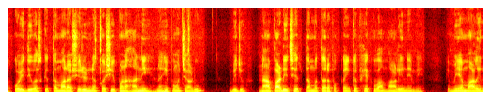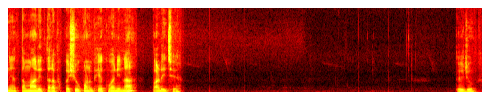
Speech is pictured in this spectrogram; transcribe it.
કોઈ દિવસ કે તમારા શરીરને કશી પણ હાનિ નહીં પહોંચાડું. બીજું, ના પાડી છે તમ તરફ કંઈક ફેંકવા માળીને મેં. કે મેં માળીને તમારી તરફ કશું પણ ફેંકવાની ના પાડી છે. ત્રીજું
